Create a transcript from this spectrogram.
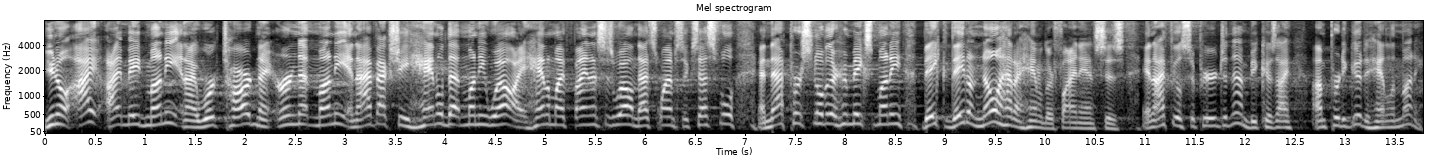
You know, I, I made money and I worked hard and I earned that money and I've actually handled that money well. I handle my finances well and that's why I'm successful. And that person over there who makes money, they, they don't know how to handle their finances and I feel superior to them because I, I'm pretty good at handling money.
